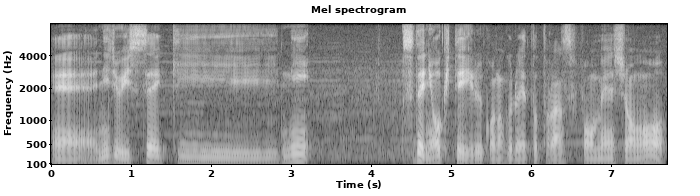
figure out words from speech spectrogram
えー、21世紀にすでに起きているこのグレートトランスフォーメーションを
